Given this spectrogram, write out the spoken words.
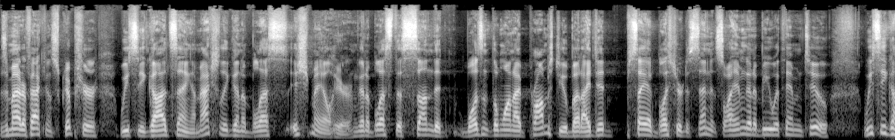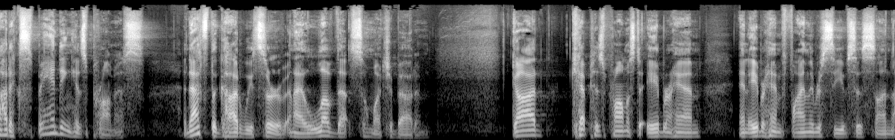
As a matter of fact, in Scripture, we see God saying, I'm actually going to bless Ishmael here. I'm going to bless the son that wasn't the one I promised you, but I did say I'd bless your descendants, so I am going to be with him too. We see God expanding his promise. And that's the God we serve. And I love that so much about him. God kept his promise to Abraham, and Abraham finally receives his son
